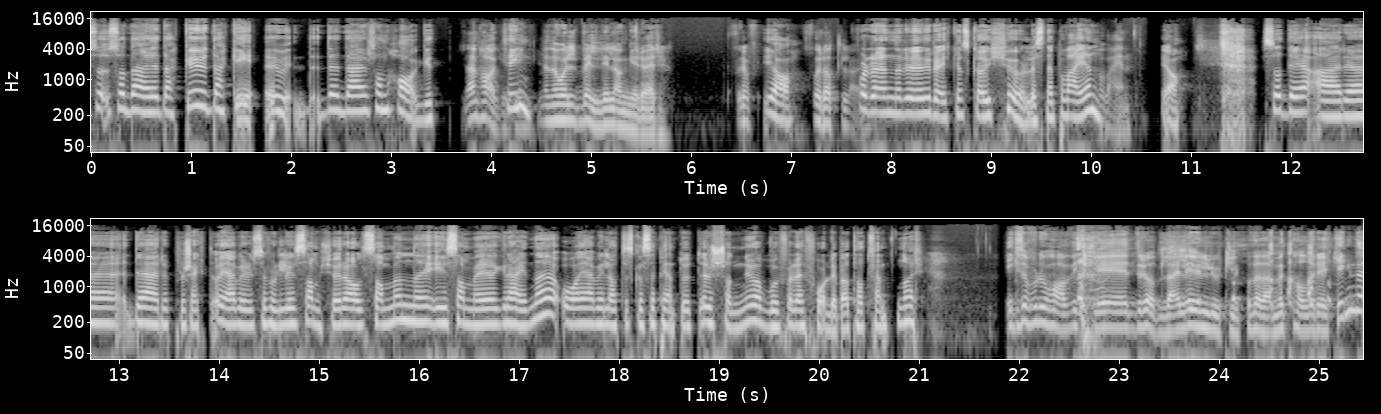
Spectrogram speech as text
så, så det, er, det er ikke, det er, ikke eh, det, det er sånn hage... Det er en hageting med noen veldig lange rør. For, å, Ja, for at for den røyken skal jo kjøles ned på veien. på veien. Ja. Så det er, eh, det er et prosjekt. Og jeg vil selvfølgelig samkjøre alt sammen i samme greiene, og jeg vil at det skal se pent ut. Dere skjønner jo hvorfor det foreløpig har tatt 15 år. Ikke så for du har virkelig drodla eller lurt litt på det der med kald røyking, du.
